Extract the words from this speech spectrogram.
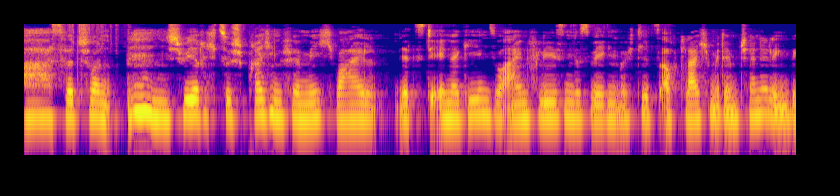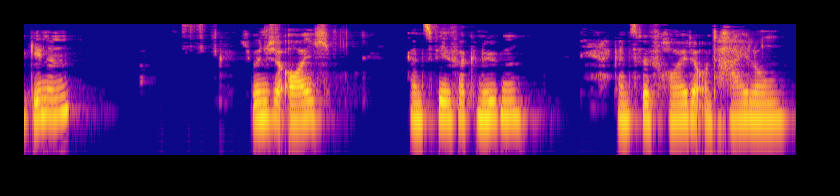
Ah, es wird schon schwierig zu sprechen für mich, weil jetzt die Energien so einfließen. Deswegen möchte ich jetzt auch gleich mit dem Channeling beginnen. Ich wünsche euch ganz viel Vergnügen, ganz viel Freude und Heilung.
